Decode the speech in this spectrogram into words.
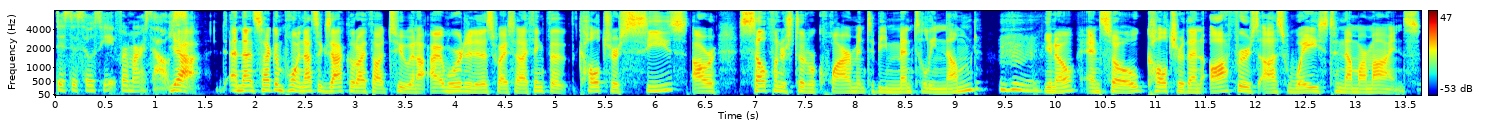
disassociate from ourselves Yeah, and that second point, that's exactly what I thought too. And I, I worded it this way: I said I think that culture sees our self-understood requirement to be mentally numbed. Mm-hmm. You know, and so culture then offers us ways to numb our minds.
